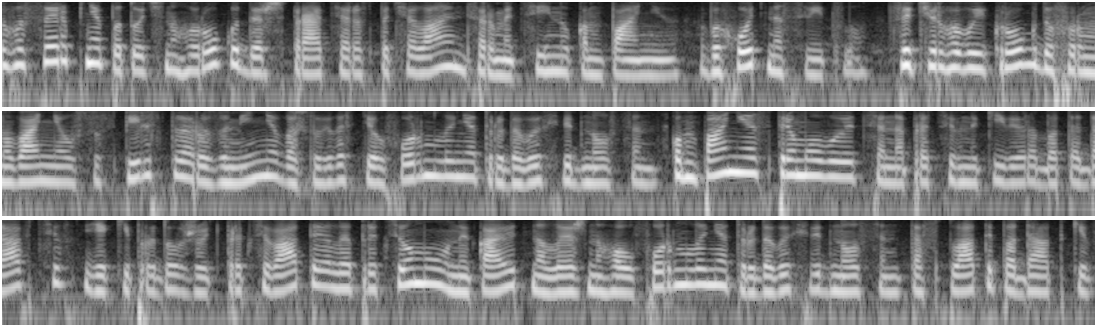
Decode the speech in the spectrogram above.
1 серпня поточного року Держпраця розпочала інформаційну кампанію Виходь на світло. Це черговий крок до формування у суспільства розуміння важливості оформлення трудових відносин. Компанія спрямовується на працівників і роботодавців, які продовжують працювати, але при цьому уникають належного оформлення трудових відносин та сплати податків.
